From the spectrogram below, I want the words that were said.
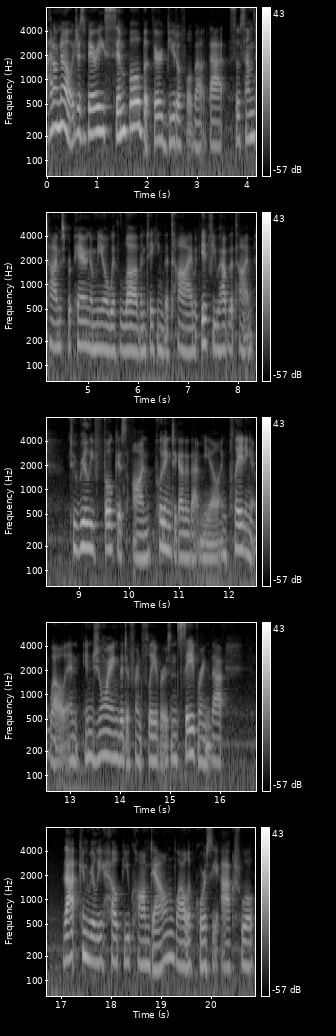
I don't know, just very simple but very beautiful about that. So sometimes preparing a meal with love and taking the time, if you have the time, to really focus on putting together that meal and plating it well and enjoying the different flavors and savoring that that can really help you calm down while of course the actual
